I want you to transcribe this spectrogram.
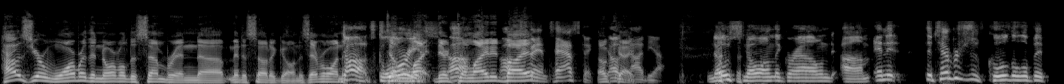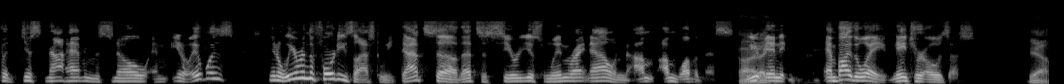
How's your warmer than normal December in uh, Minnesota going? Is everyone Oh, it's deli- glorious. they're Oh, delighted oh, by it's it? Fantastic. Oh Okay. God, yeah. No snow on the ground. Um, and it the temperatures have cooled a little bit, but just not having the snow. And you know, it was you know we were in the 40s last week. That's uh that's a serious win right now, and I'm I'm loving this. You- right. And it, and by the way, nature owes us. Yeah.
